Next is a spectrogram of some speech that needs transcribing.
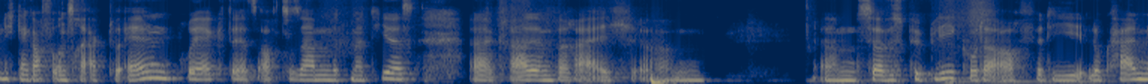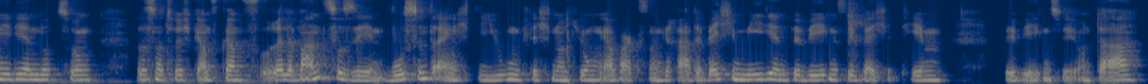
Und ich denke auch für unsere aktuellen Projekte, jetzt auch zusammen mit Matthias, äh, gerade im Bereich ähm, ähm, Service Public oder auch für die Lokalmediennutzung, das ist natürlich ganz, ganz relevant zu sehen. Wo sind eigentlich die Jugendlichen und jungen Erwachsenen gerade? Welche Medien bewegen sie? Welche Themen bewegen sie? Und da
